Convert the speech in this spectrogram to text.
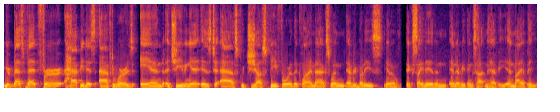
your best bet for happiness afterwards and achieving it is to ask just before the climax when everybody's you know excited and, and everything's hot and heavy in my opinion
